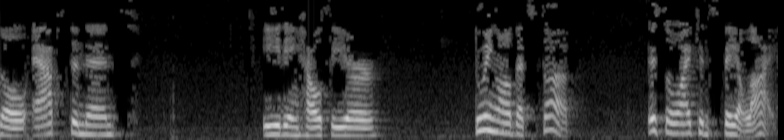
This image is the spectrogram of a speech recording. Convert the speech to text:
so abstinence, eating healthier, doing all that stuff is so I can stay alive.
